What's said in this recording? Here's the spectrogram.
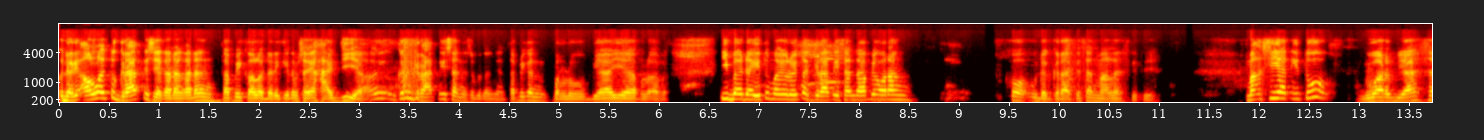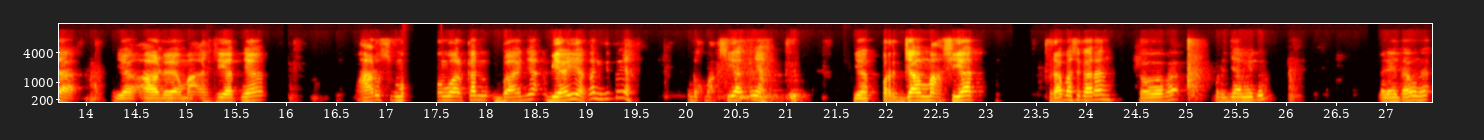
dari Allah itu gratis ya kadang-kadang tapi kalau dari kita misalnya haji ya kan gratisan sebetulnya tapi kan perlu biaya perlu apa ibadah itu mayoritas gratisan tapi orang kok udah gratisan malas gitu ya maksiat itu luar biasa ya ada yang maksiatnya harus mengeluarkan banyak biaya kan gitu ya untuk maksiatnya. Ya per jam maksiat berapa sekarang Bapak-bapak per jam itu? Ada yang tahu nggak?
